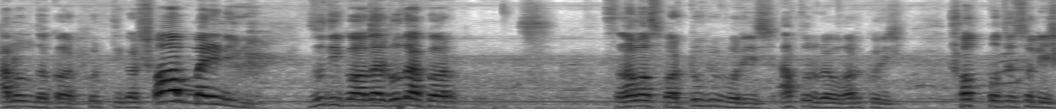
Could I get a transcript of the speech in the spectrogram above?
আনন্দ কর ফুর্তি কর সব মেনে নিবি। যদি কদার রোজা কর নামাজ পড় টুপি পরিস আতর ব্যবহার করিস সৎ পথে চলিস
